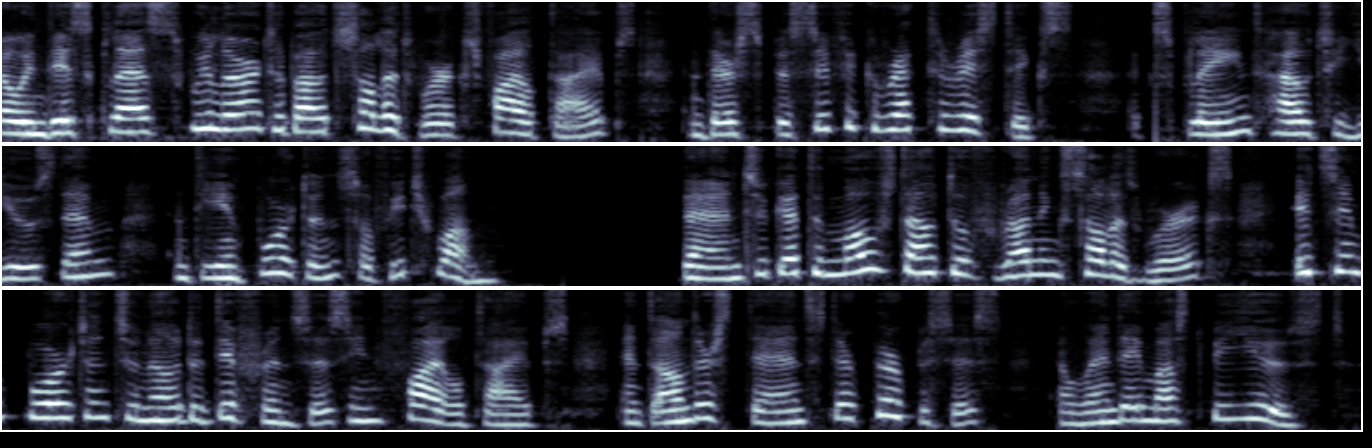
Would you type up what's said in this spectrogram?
So in this class we learned about SOLIDWORKS file types and their specific characteristics, explained how to use them and the importance of each one. Then, to get the most out of running SOLIDWORKS, it's important to know the differences in file types and understand their purposes and when they must be used.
